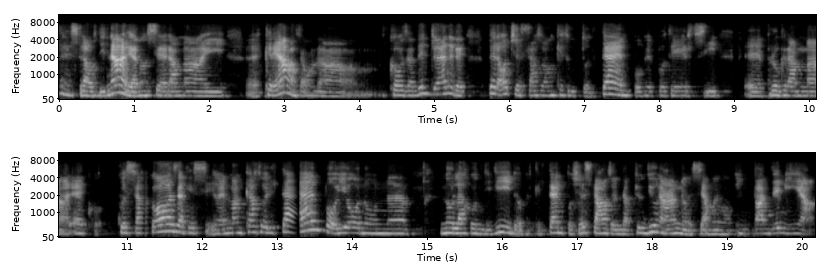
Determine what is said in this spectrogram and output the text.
eh, straordinaria, non si era mai eh, creata una cosa del genere, però c'è stato anche tutto il tempo per potersi eh, programmare. Ecco, questa cosa che si, è mancato il tempo, io non, non, la condivido perché il tempo c'è stato e da più di un anno siamo in, in pandemia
